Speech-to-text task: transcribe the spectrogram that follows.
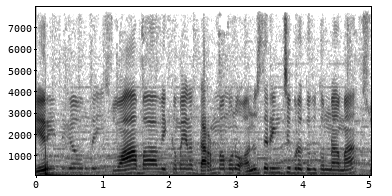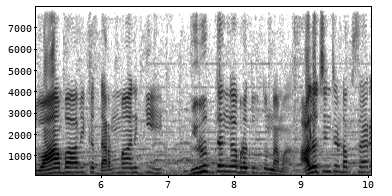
ఏ రీతిగా ఉంది? స్వాభావికమైన ధర్మమును అనుసరించి బ్రతుకుతున్నామా? స్వాభావిక ధర్మానికి విరుద్ధంగా బ్రతుకుతున్నామా? ఆలోచించండి ఒకసారి.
